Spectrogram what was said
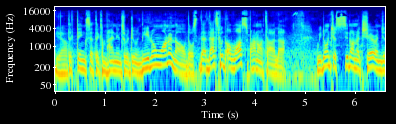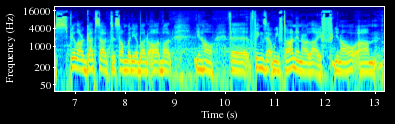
yeah. the things that the companions were doing. They don't want to know those. That, that's with Allah subhanahu wa ta'ala. We don't just sit on a chair and just spill our guts out to somebody about about you know the things that we've done in our life. You know, um,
